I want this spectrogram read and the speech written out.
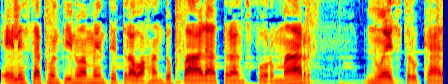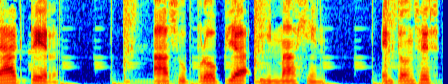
Él está continuamente trabajando para transformar nuestro carácter a su propia imagen. Entonces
